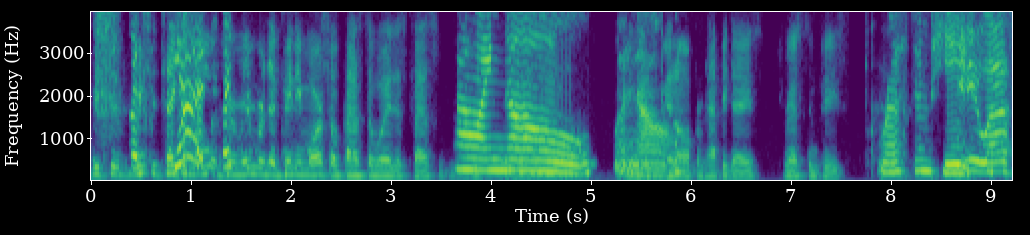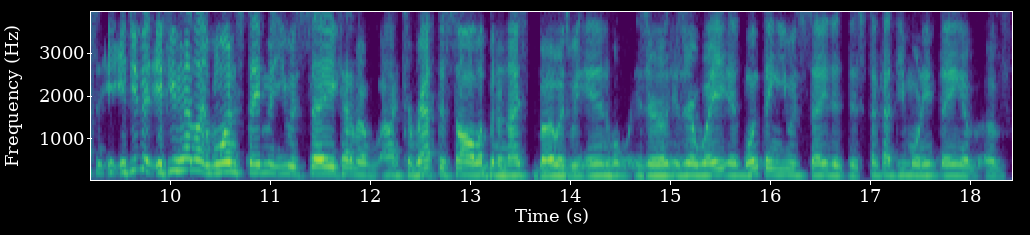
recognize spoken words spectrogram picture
We should but, we should take yeah, a moment like, to remember that Penny Marshall passed away this past Oh, I know. I know. Spin from Happy Days. Rest in peace. Rest in peace. Any last if you could if you had like one statement you would say kind of a like to wrap this all up in a nice bow as we end, what, is there is there a way one thing you would say that, that stuck out to you more than anything of, of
